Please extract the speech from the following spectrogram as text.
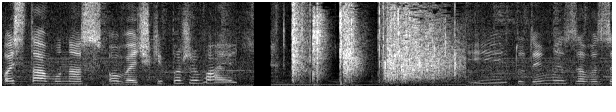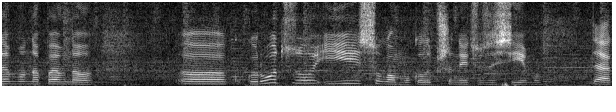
Ось там у нас овечки поживають. І туди ми завеземо, напевно, кукурудзу і солому, коли пшеницю засіємо. Так,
